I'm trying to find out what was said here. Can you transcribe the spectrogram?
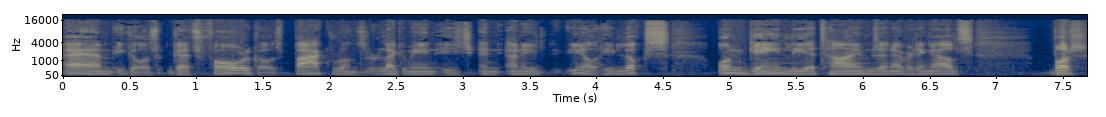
Um, he goes gets forward, goes back, runs. Like I mean, he's and, and he you know he looks ungainly at times and everything else, but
